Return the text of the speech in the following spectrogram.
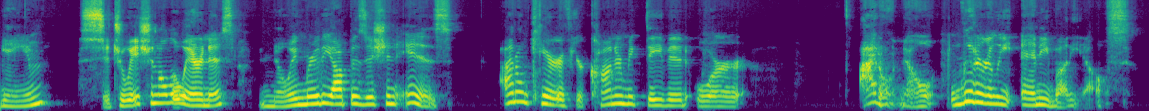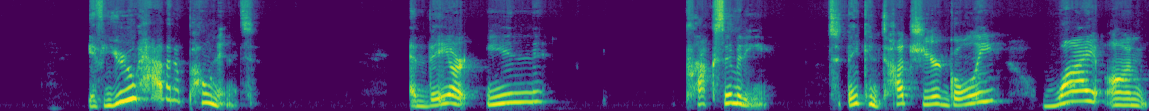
game, situational awareness, knowing where the opposition is. I don't care if you're Connor McDavid or I don't know, literally anybody else. If you have an opponent and they are in proximity, to, they can touch your goalie, why on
